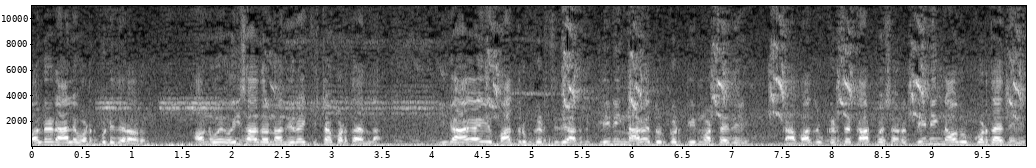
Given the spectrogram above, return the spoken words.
ಆಲ್ರೆಡಿ ಅಲ್ಲೇ ಹೊಡೆದ್ಬಿಟ್ಟಿದ್ದಾರೆ ಅವರು. ಅವನು ವಯಸ್ಸಾದವ್ರು ನಾನು ಇರೋಕ್ಕೆ ಇಷ್ಟಪಡ್ತಾ ಇಲ್ಲ. ಈಗ ಹಾಗಾಗಿ ಬಾತ್ರೂಮ್ ಕಟ್ಸಿದ್ವಿ ಅದಕ್ಕೆ ಕ್ಲೀನಿಂಗ್ ನಾವೇ ದುಡ್ಡು ಕೊಟ್ಟು ಕ್ಲೀನ್ ಮಾಡ್ತಾ ಇದ್ದೀವಿ ಬಾತ್ರೂಮ್ ಕಟ್ಸಿದ್ರೆ ಕಾರ್ಪೊರೇಷನ್ ಕ್ಲೀನಿಂಗ್ ನಾವು ದುಡ್ಡು ಕೊಡ್ತಾ ಇದ್ದೀವಿ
